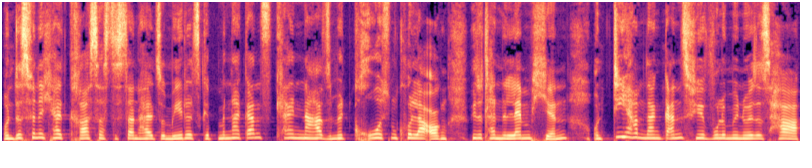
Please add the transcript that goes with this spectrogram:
Und das finde ich halt krass, dass es dann halt so Mädels gibt mit einer ganz kleinen Nase, mit großen Kulleraugen, wie so kleine Lämpchen. Und die haben dann ganz viel voluminöses Haar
